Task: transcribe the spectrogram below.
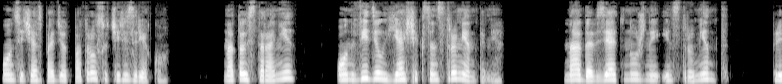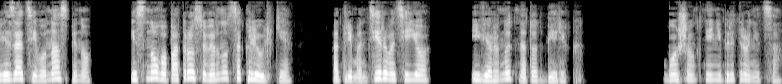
Он сейчас пойдет по тросу через реку. На той стороне он видел ящик с инструментами. Надо взять нужный инструмент, привязать его на спину и снова по тросу вернуться к люльке, отремонтировать ее и вернуть на тот берег. Больше он к ней не притронется.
